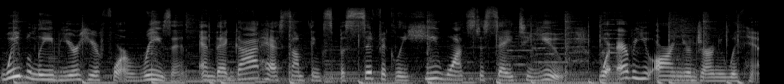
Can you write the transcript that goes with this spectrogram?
We believe you're here for a reason and that God has something specifically He wants to say to you wherever you are in your journey with Him.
